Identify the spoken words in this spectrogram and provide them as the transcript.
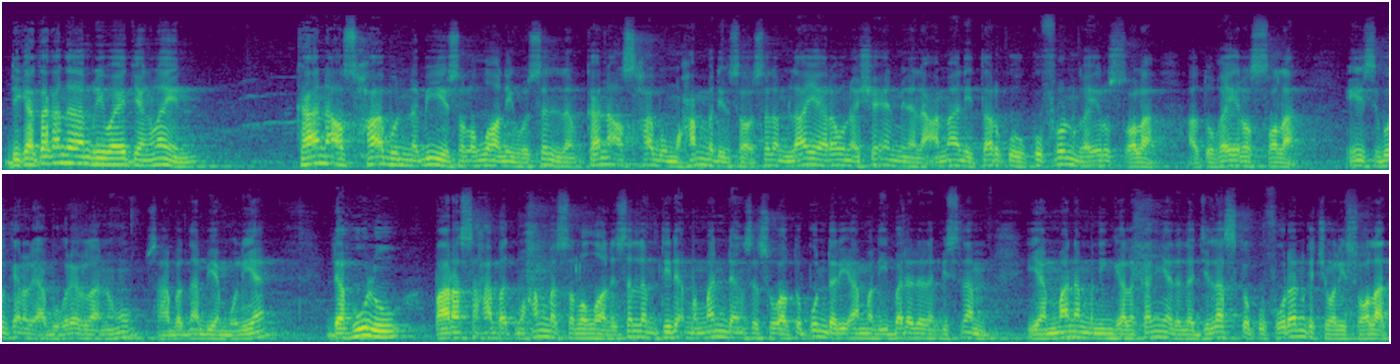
Dikatakan dalam riwayat yang lain, karena ashabun Nabi sallallahu alaihi wasallam, karena ashabu Muhammadin sallallahu alaihi wasallam la yarawna syai'an min al-amali tarkuhu kufrun ghairus shalah atau ghairus shalah. Ini disebutkan oleh Abu Hurairah anhu, sahabat Nabi yang mulia. Dahulu para sahabat Muhammad wasallam tidak memandang sesuatu pun dari amal ibadah dalam Islam yang mana meninggalkannya adalah jelas kekufuran kecuali salat.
